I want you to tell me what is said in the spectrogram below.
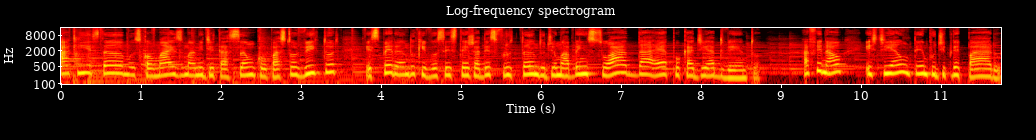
Aqui estamos com mais uma meditação com o Pastor Victor, esperando que você esteja desfrutando de uma abençoada época de Advento. Afinal, este é um tempo de preparo,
